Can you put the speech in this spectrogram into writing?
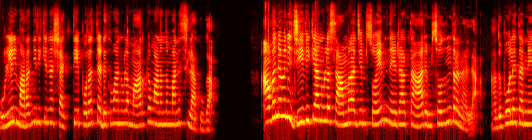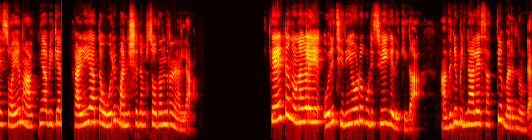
ഉള്ളിൽ മറഞ്ഞിരിക്കുന്ന ശക്തി പുറത്തെടുക്കുവാനുള്ള മാർഗമാണെന്ന് മനസ്സിലാക്കുക. അവനവന് ജീവിക്കാനുള്ള സാമ്രാജ്യം സ്വയം നേടാത്ത ആരും സ്വതന്ത്രനല്ല. അതുപോലെ തന്നെ സ്വയം ആജ്ഞാപിക്കാൻ കഴിയാത്ത ഒരു മനുഷ്യനും സ്വതന്ത്രനല്ല. കേട്ട നുണകളെ ഒരു ചിരിയോടുകൂടി സ്വീകരിക്കുക. അതിനു പിന്നാലെ സത്യം വരുന്നുണ്ട്.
